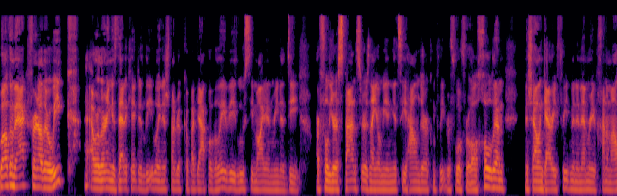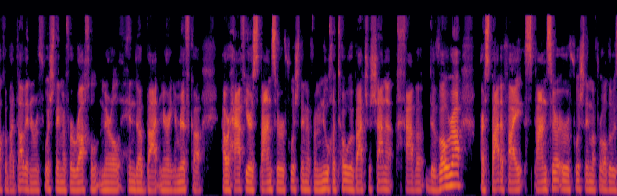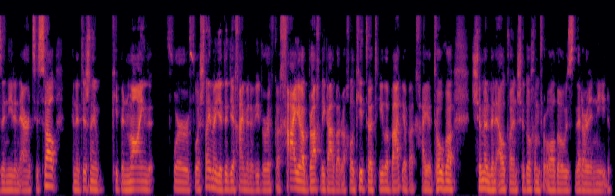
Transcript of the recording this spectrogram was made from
Welcome back for another week. Our learning is dedicated to Le'iloi Nishmat Rivka Alevi, Lucy Maya, and Rina D. Our full year sponsors, Naomi and Yitzi Hollander, complete refuah for all Cholim, Michelle and Gary Friedman in memory of Chana Malka Bat David, and refuah shlema for Rachel, Miral, Hinda, Bat, Miriam, Rivka. Our half year sponsor, refuah shlema from Menucha Tova, Bat Shoshana, Chava, Devora. Our Spotify sponsor, refuah shlema for all those in need in Eretz Yisrael. And additionally, keep in mind for for Shlema Yedidya Chaim ben Aviva Rivka Chaya Brach Vigal Bar Rachel Kita Tila Batya Bat Chaya Tova Shimon ben Elka and Shidduchim for all those that are in need.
